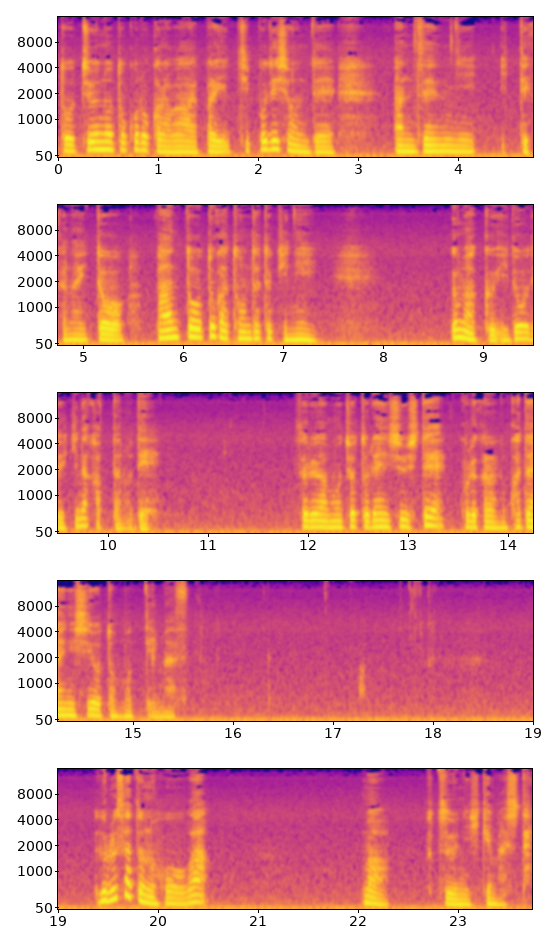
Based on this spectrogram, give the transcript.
途中のところからはやっぱり1ポジションで安全にいっていかないとパンと音が飛んだ時にうまく移動できなかったのでそれはもうちょっと練習してこれからの課題にしようと思っています。ふるさとの方はまあ普通に弾けました。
